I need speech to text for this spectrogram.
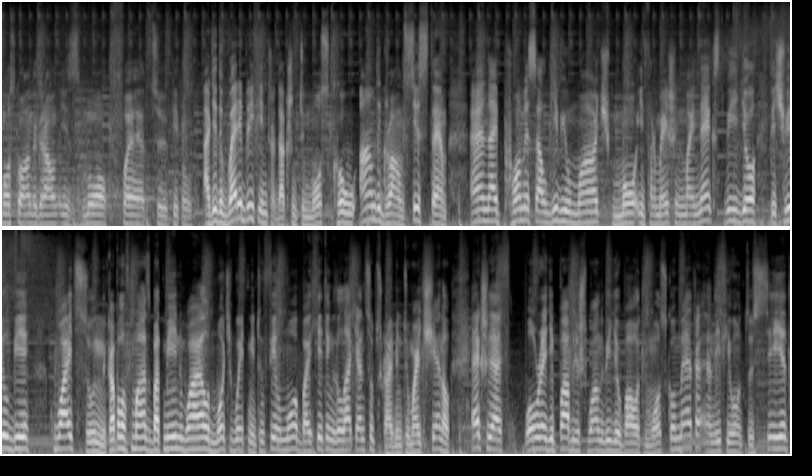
Moscow Underground is more fair to people. I did a very brief introduction to Moscow Underground system and I promise I'll give you much more information in my next video, which will be quite soon, a couple of months, but meanwhile motivate me to feel more by hitting the like and subscribing to my channel. Actually, I've already published one video about Moscow Metro and if you want to see it,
